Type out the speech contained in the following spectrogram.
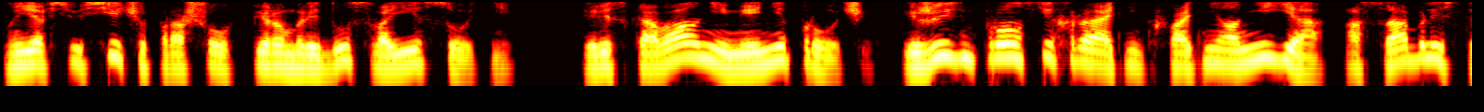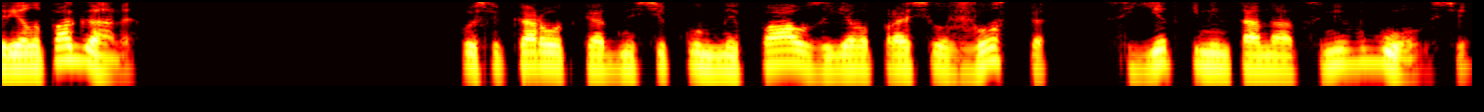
но я всю сечу прошел в первом ряду своей сотни и рисковал не менее прочих. И жизнь пронских ратников отнял не я, а сабли и стрелы поганых. После короткой односекундной паузы я вопросил жестко, с едкими интонациями в голосе.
